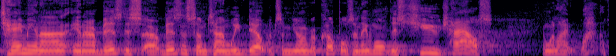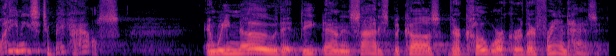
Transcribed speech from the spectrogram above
Tammy and I, in our business, our business, sometime we've dealt with some younger couples and they want this huge house. And we're like, why, why do you need such a big house? And we know that deep down inside it's because their coworker, their friend has it.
